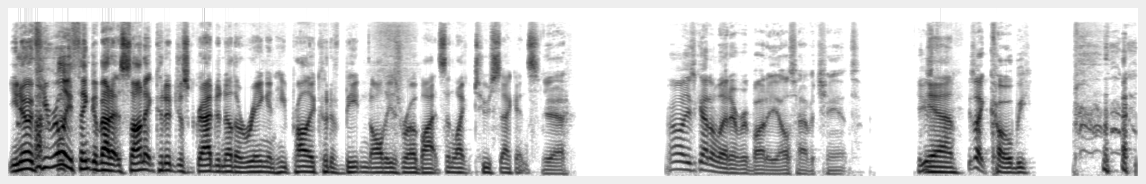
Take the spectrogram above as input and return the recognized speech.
You know, if you really think about it, Sonic could have just grabbed another ring and he probably could have beaten all these robots in like two seconds. Yeah. Well, he's got to let everybody else have a chance. He's, yeah. He's like Kobe.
